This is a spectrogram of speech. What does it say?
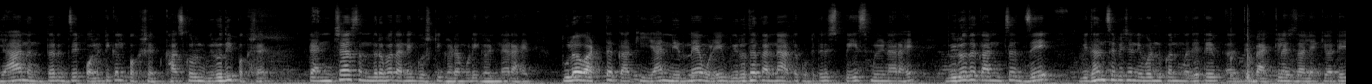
यानंतर जे पॉलिटिकल पक्ष आहेत खास करून विरोधी पक्ष आहेत त्यांच्या संदर्भात अनेक गोष्टी घडामोडी घडणार आहेत. तुला वाटतं का की या निर्णयामुळे विरोधकांना आता कुठेतरी स्पेस मिळणार आहे? विरोधकांचं जे विधानसभेच्या निवडणुकांमध्ये ते ते बॅकलॅश झाले किंवा ते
